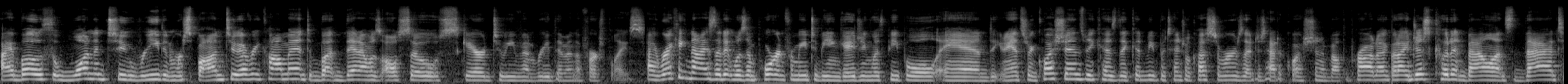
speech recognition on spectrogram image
I both wanted to read and respond to every comment, but then I was also scared to even read them in the first place. I recognized that it was important for me to be engaging with people and you know, answering questions because they could be potential customers that just had a question about the product, but I just couldn't balance that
